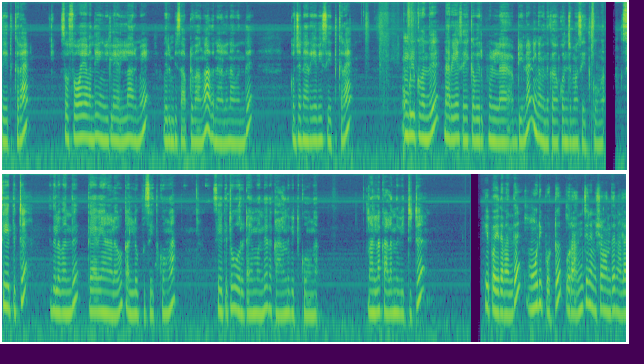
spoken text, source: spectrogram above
சேர்த்துக்கிறேன். ஸோ சோயா வந்து எங்கள் வீட்டில் எல்லாருமே விரும்பி சாப்பிடுவாங்க. அதனால் நான் வந்து கொஞ்சம் நிறையவே சேர்த்துக்கிறேன். உங்களுக்கு வந்து நிறைய சேர்க்க விருப்பம் இல்லை அப்படின்னா நீங்கள் வந்து க கொஞ்சமாக சேர்த்துக்கோங்க. சேர்த்துட்டு இதில் வந்து தேவையான அளவு கல் உப்பு சேர்த்துக்கோங்க. சேர்த்துட்டு ஒரு டைம் வந்து இதை கலந்து விட்டுக்கோங்க. நல்லா கலந்து விட்டுட்டு இப்போ இதை வந்து மூடி போட்டு ஒரு அஞ்சு நிமிஷம் வந்து நல்லா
